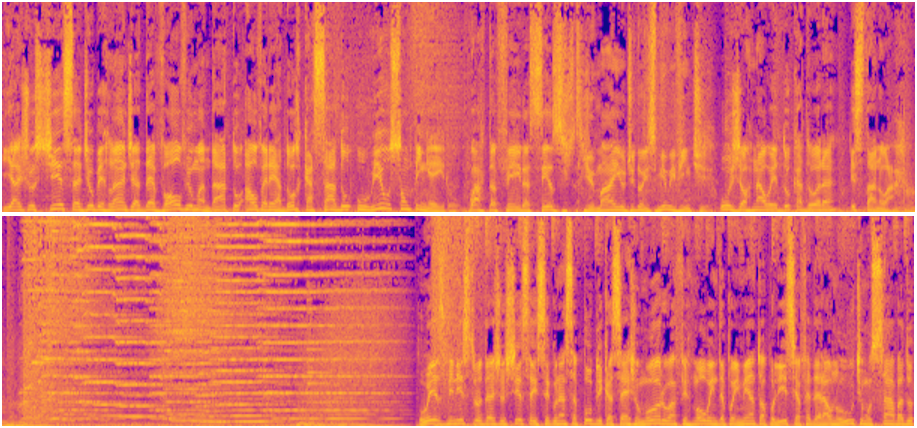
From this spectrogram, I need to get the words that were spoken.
E a Justiça de Uberlândia devolve o mandato ao vereador caçado Wilson Pinheiro. Quarta-feira, 6 de maio de 2020. O Jornal Educadora está no ar. O ex-ministro da Justiça e Segurança Pública, Sérgio Moro, afirmou em depoimento à Polícia Federal no último sábado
